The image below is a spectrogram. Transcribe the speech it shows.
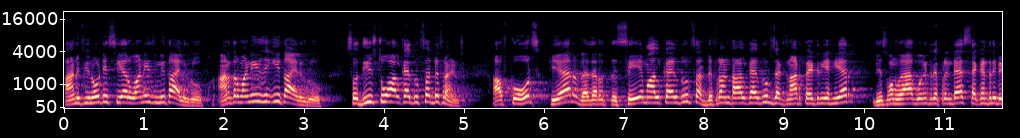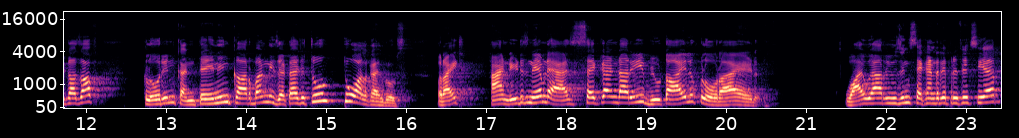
And if you notice here, one is methyl group, another one is ethyl group. So these two alkyl groups are different. Of course, here whether the same alkyl groups or different alkyl groups, that's not criteria here. This one we are going to represent as secondary because of chlorine containing carbon is attached to two alkyl groups, right? And it is named as secondary butyl chloride. Why we are using secondary prefix here?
